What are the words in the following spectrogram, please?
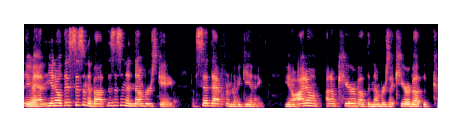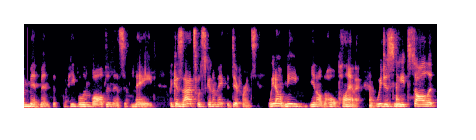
Amen. Yeah. You know, this isn't about this isn't a numbers game. I've said that from the beginning you know i don't i don't care about the numbers. I care about the commitment that the people involved in this have made because that's what's going to make the difference. We don't need you know the whole planet. We just need solid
